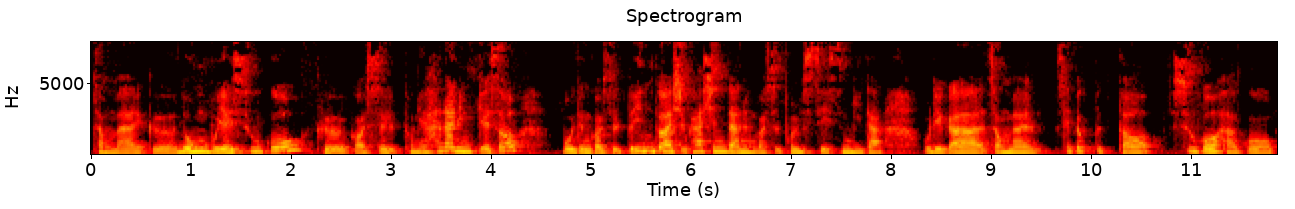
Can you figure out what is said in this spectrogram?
정말 그 농부의 수고 그것을 통해 하나님께서 모든 것을 또 인도하시고 하신다는 것을 볼 수 있습니다. 우리가 정말 새벽부터 수고하고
